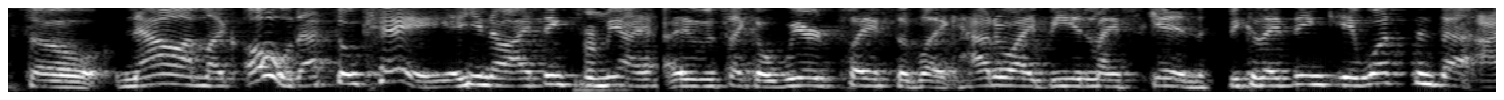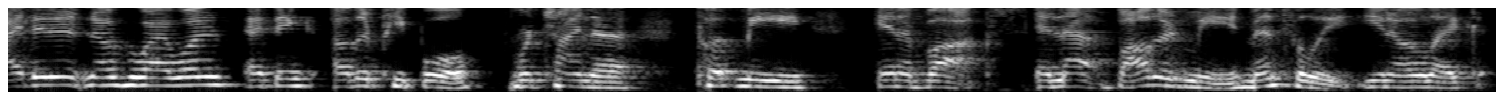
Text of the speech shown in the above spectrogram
so now I'm like, oh, that's okay. You know, I think for me, I, it was like a weird place of like, how do I be in my skin? Because I think it wasn't that I didn't know who I was. I think other people were trying to put me in a box and that bothered me mentally, you know, like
